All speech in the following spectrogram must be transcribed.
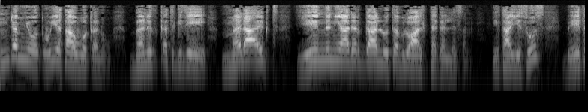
እንደሚወጡ የታወቀ ነው። በንጥቀት ጊዜ መላእክት ይህንን ያደርጋሉ ተብሎ አልተገለጸም። ጌታ ኢየሱስ ቤተ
